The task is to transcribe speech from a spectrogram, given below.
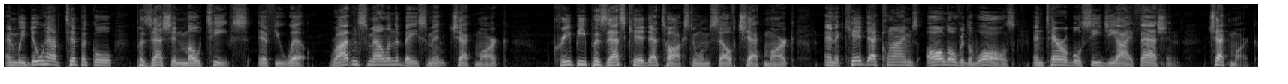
and we do have typical possession motifs, if you will. Rotten smell in the basement, check mark. Creepy possessed kid that talks to himself, check mark. And a kid that climbs all over the walls in terrible CGI fashion, check mark.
